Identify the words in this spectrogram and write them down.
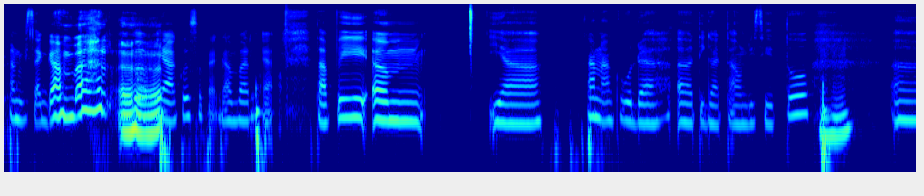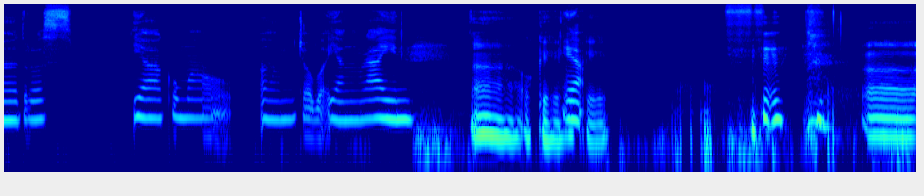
kan bisa gambar. Uh-huh. Ya, aku suka gambar ya. Tapi em, ya kan aku udah eh, tiga tahun di situ. Mhm. eh, terus ya aku mau em, coba yang lain. Ah, oke, Ya. oke. Eh,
